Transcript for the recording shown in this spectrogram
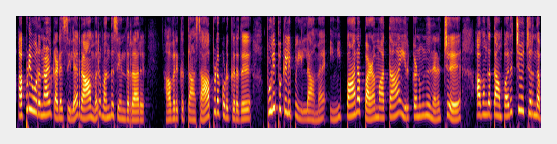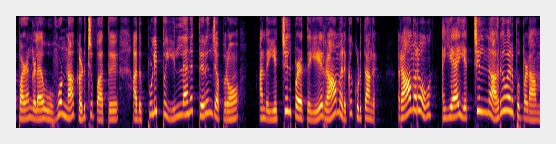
அப்படி ஒரு நாள் கடைசியில் ராமர் வந்து சேர்ந்துடுறாரு அவருக்கு தான் சாப்பிட கொடுக்கறது. புளிப்பு கிளிப்பு இல்லாம இனிப்பான பழமாத்தான் இருக்கணும்னு நினைச்சு அவங்க தான் பறிச்சு வச்சிருந்த பழங்களை ஒவ்வொன்றா கடிச்சு பார்த்து அது புளிப்பு இல்லைன்னு தெரிஞ்சப்புறம் அந்த எச்சில் பழத்தையே ராமருக்கு கொடுத்தாங்க. ராமரும் ஐயா எச்சில்னு அருவறுப்பு படாம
